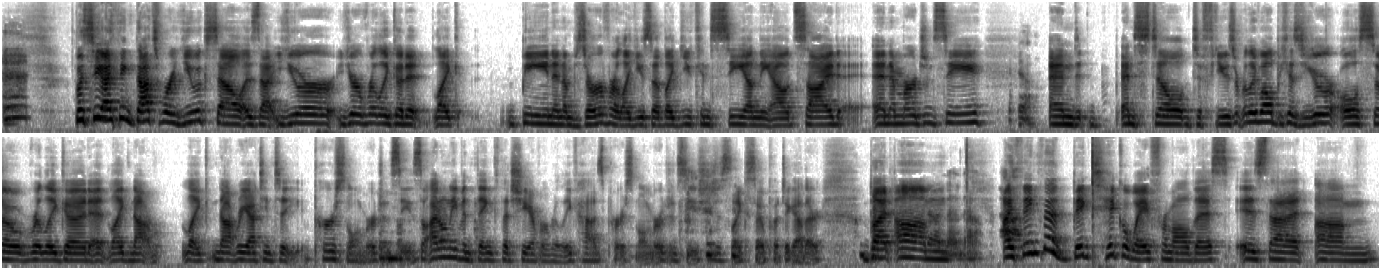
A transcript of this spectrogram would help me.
but see, I think that's where you excel is that you're you're really good at like being an observer, like you said, like you can see on the outside an emergency, yeah, and and still diffuse it really well because you're also really good at like not like not reacting to personal emergencies. Mm-hmm. So I don't even think that she ever really has personal emergencies. She's just like so put together. But um no, no, no. I think the big takeaway from all this is that um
